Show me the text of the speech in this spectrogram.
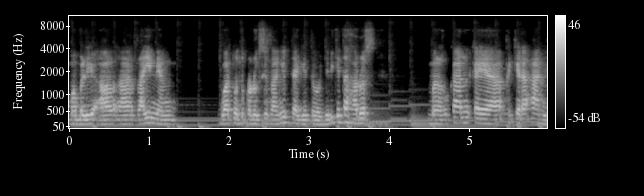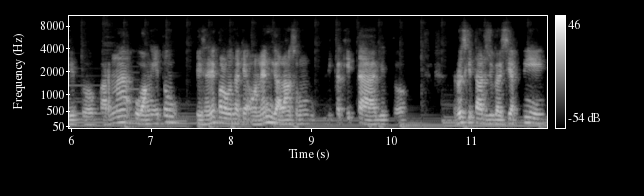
membeli alat-alat lain yang buat untuk produksi selanjutnya gitu. Jadi kita harus melakukan kayak perkiraan gitu karena uang itu biasanya kalau untuk kayak online nggak langsung ke kita gitu terus kita harus juga siap nih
